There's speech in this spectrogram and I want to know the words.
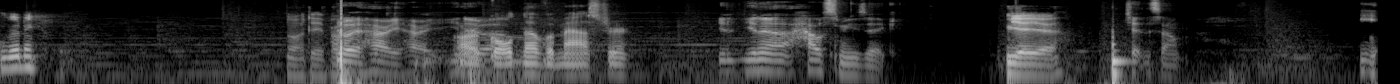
Ready? No idea, bro. Wait, Harry, Harry. You Our know, Gold um, Nova Master. you, you know house music. Yeah, yeah. Check this out.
